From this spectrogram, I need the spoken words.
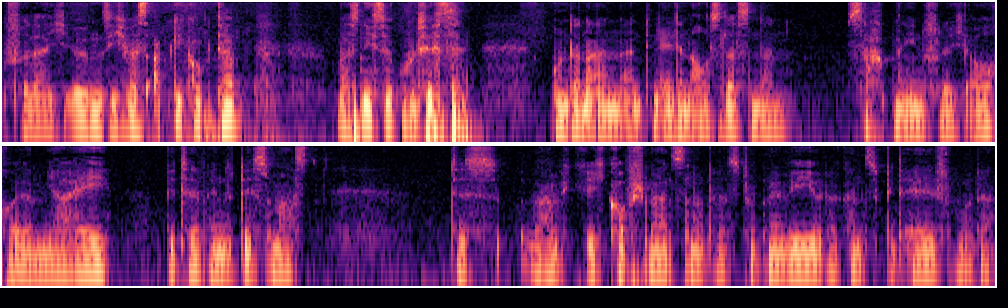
vielleicht irgend sich was abgeguckt haben, was nicht so gut ist, und dann an, an den Eltern auslassen, dann sagt man ihnen vielleicht auch, ähm, ja, hey, bitte, wenn du das machst, das kriege ich Kopfschmerzen oder es tut mir weh oder kannst du bitte helfen oder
